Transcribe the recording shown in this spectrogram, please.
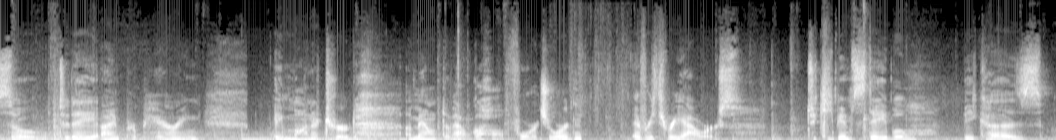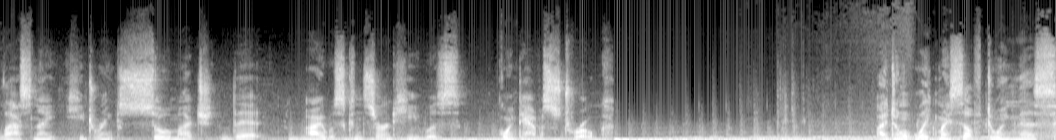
So today I'm preparing a monitored amount of alcohol for Jordan every three hours to keep him stable because last night he drank so much that I was concerned he was going to have a stroke. I don't like myself doing this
